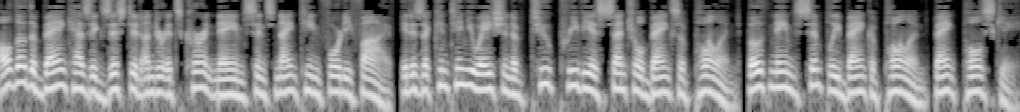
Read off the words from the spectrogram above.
Although the bank has existed under its current name since 1945, it is a continuation of two previous central banks of Poland, both named simply Bank of Poland Bank Polski.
